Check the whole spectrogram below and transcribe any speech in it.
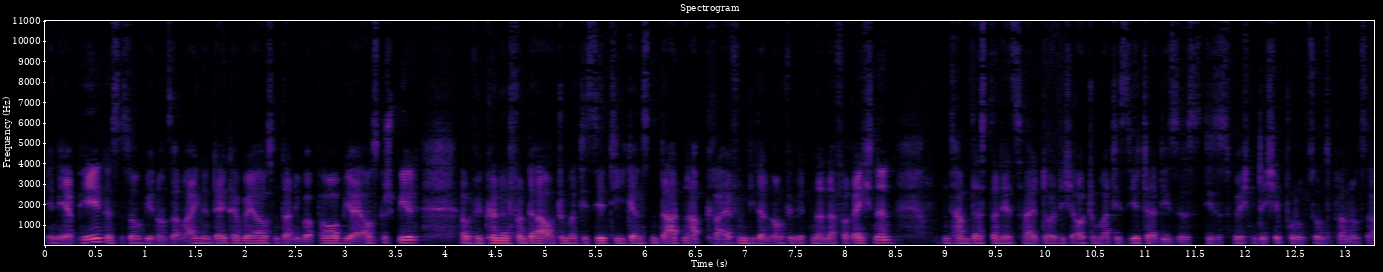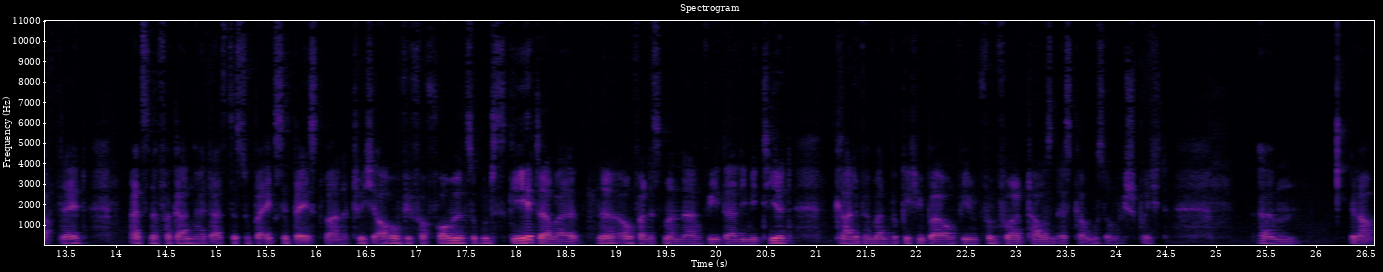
in ERP, das ist irgendwie in unserem eigenen Data Warehouse und dann über Power BI ausgespielt, aber wir können halt von da automatisiert die ganzen Daten abgreifen, die dann irgendwie miteinander verrechnen und haben das dann jetzt halt deutlich automatisierter, dieses, dieses wöchentliche Produktionsplanungsupdate, als in der Vergangenheit, als das super Excel-based war. Natürlich auch irgendwie verformelt, so gut es geht, aber ne, irgendwann ist man irgendwie da limitiert, gerade wenn man wirklich über irgendwie 500.000 SKUs irgendwie spricht. Ähm, genau,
